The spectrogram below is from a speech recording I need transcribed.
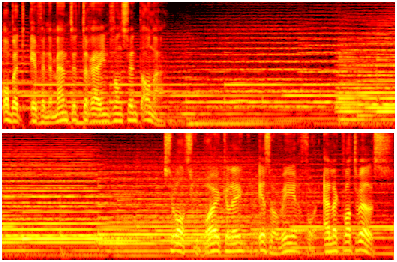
op het evenemententerrein van Sint Anna. Zoals gebruikelijk is er weer voor elk wat wils.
